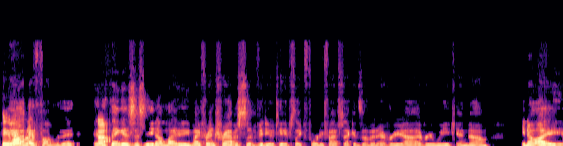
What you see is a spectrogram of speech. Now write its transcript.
Steve, yeah, I'm I have fun with it. And Uh, the thing is, is you know, my my friend Travis videotapes like 45 seconds of it every uh, every week, and um, you know, I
